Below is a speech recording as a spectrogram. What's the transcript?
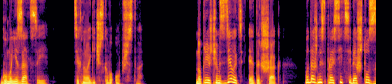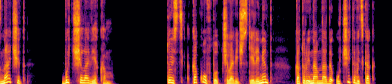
гуманизации технологического общества. Но прежде чем сделать этот шаг, мы должны спросить себя, что значит быть человеком. То есть, каков тот человеческий элемент, который нам надо учитывать как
